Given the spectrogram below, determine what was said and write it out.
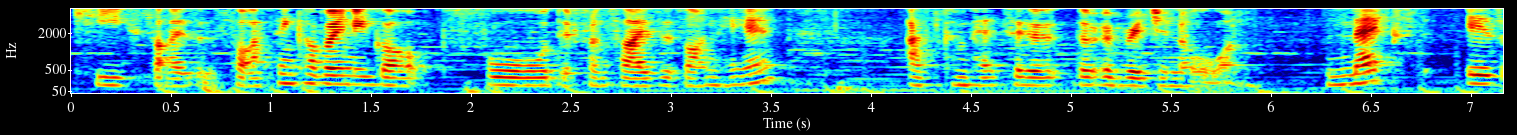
key sizes. So I think I've only got four different sizes on here as compared to the original one. Next is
